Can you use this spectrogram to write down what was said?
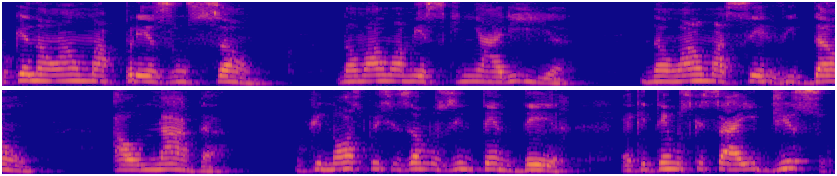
porque não há uma presunção, não há uma mesquinharia, não há uma servidão ao nada. O que nós precisamos entender é que temos que sair disso,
